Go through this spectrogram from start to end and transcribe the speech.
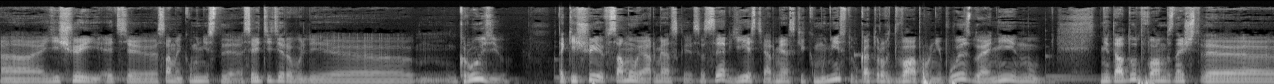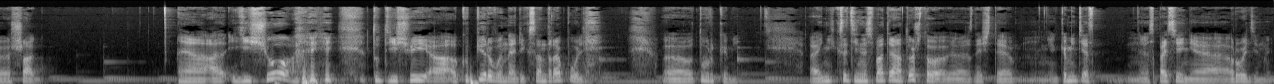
э, еще и эти самые коммунисты советизировали э, Грузию, так еще и в самой армянской ССР есть армянские коммунисты, у которых два бронепоезда, и они ну, не дадут вам, значит, э, шагу. Э, а еще, тут еще и оккупированы Александрополь э, турками. Они, кстати, несмотря на то, что, э, значит, комитет спасения Родины,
